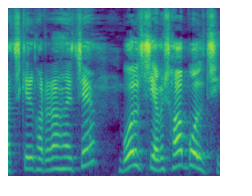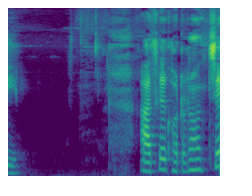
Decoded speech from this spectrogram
আজকের ঘটনা হয়েছে বলছি আমি সব বলছি। আজকের ঘটনা হচ্ছে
